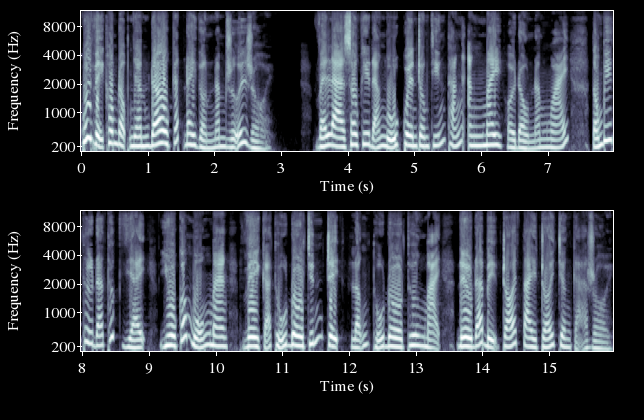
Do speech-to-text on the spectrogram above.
quý vị không đọc nhầm đâu, cách đây gần năm rưỡi rồi. Vậy là sau khi đã ngủ quên trong chiến thắng ăn may hồi đầu năm ngoái, Tổng bí thư đã thức dậy dù có muộn màng vì cả thủ đô chính trị lẫn thủ đô thương mại đều đã bị trói tay trói chân cả rồi.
